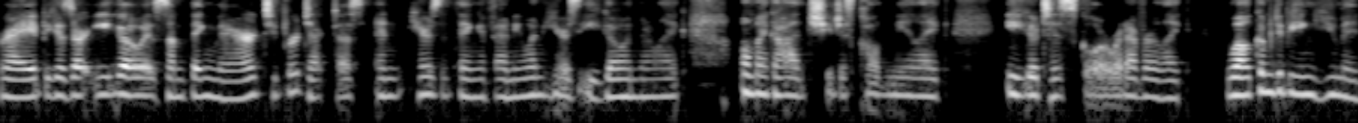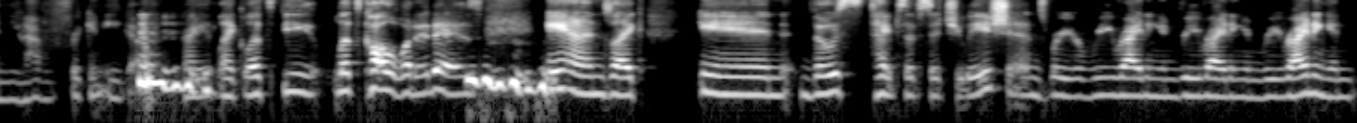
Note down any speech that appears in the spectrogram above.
right? Because our ego is something there to protect us. And here's the thing if anyone hears ego and they're like oh my god she just called me like egotistical or whatever like welcome to being human you have a freaking ego right? Like let's be let's call it what it is. And like in those types of situations where you're rewriting and rewriting and rewriting and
